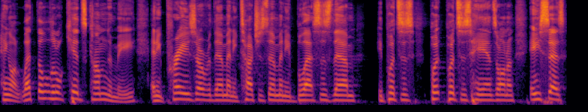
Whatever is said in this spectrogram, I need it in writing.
hang on. Let the little kids come to me. And he prays over them and he touches them and he blesses them. He puts his, put, puts his hands on them. And he says,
